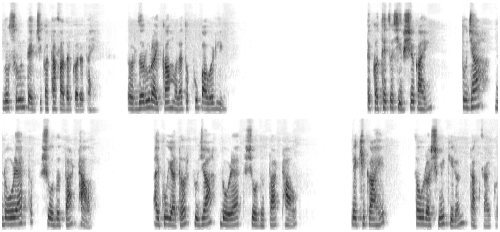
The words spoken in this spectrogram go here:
दुसरून त्यांची कथा सादर करत आहे. तर जरूर ऐका मला तर खूप आवडली. ते कथेचं शीर्षक आहे तुझ्या डोळ्यात शोधता ठाव. ऐकूया तर तुझ्या डोळ्यात शोधता ठाव. लेखिका आहेत. सौ रश्मी किरण टाकसाळकर.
